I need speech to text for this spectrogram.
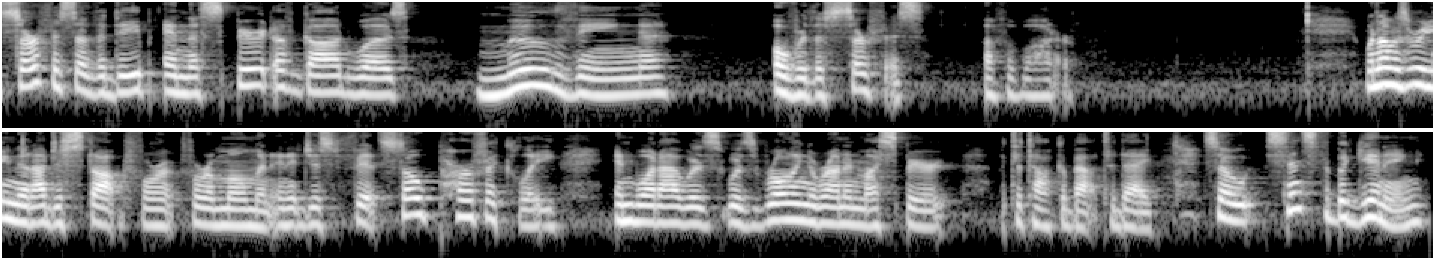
surface of the deep, and the Spirit of God was moving over the surface of the water when I was reading that, I just stopped for for a moment, and it just fits so perfectly in what I was was rolling around in my spirit to talk about today. So, since the beginning,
